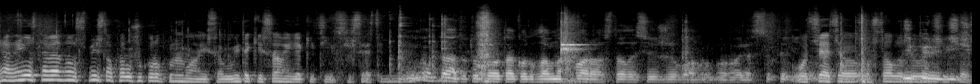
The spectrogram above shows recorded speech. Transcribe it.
Я не його, мабуть, смисла в хорошу коробку немає, бо він такий самий, як і ці всі сестри. Ну так, да, тут отак от головна пара осталася і жива, грубо говоря, з сателітом. Оце це остало і живе всі.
